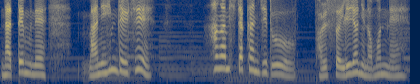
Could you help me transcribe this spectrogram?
나 때문에 많이 힘들지? 항암 시작한 지도 벌써 1년이 넘었네.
